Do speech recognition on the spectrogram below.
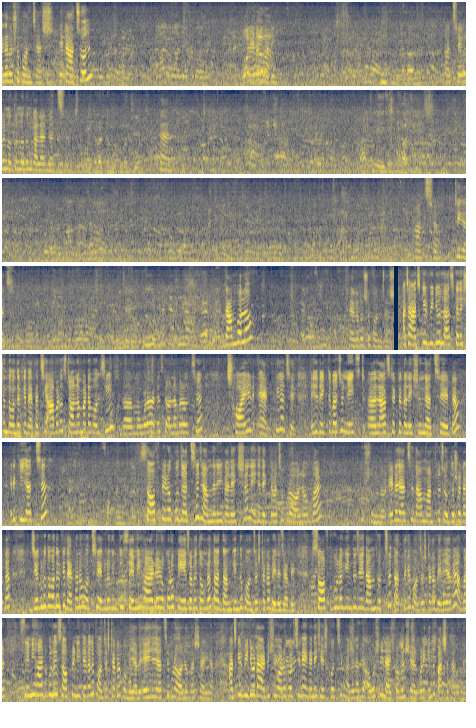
এগারোশো পঞ্চাশ, এটা আঁচল। এটা বডি আচ্ছা এগুলো নতুন নতুন কালার যাচ্ছে। হ্যাঁ। আচ্ছা ঠিক আছে। দাম বলো? এগারোশো পঞ্চাশ। আচ্ছা আজকের ভিডিও লাস্ট কালেকশন তোমাদেরকে দেখাচ্ছি। আবারও স্টল নাম্বারটা বলছি। মঙ্গলাহাটের স্টল নাম্বার হচ্ছে ছয়ের এক, ঠিক আছে? এই যে দেখতে পাচ্ছ নেক্সট লাস্ট একটা কালেকশন যাচ্ছে এটা। এটা কি যাচ্ছে? সফটের ওপর যাচ্ছে, জামদানির কালেকশন এই যে দেখতে পাচ্ছ, পুরো অল ওভার সুন্দর। এটা যাচ্ছে দাম মাত্র চোদ্দোশো টাকা। যেগুলো তোমাদেরকে দেখানো হচ্ছে, এগুলো কিন্তু সেমি হার্ডের ওপরও পেয়ে যাবে তোমরা, তার দাম কিন্তু পঞ্চাশ টাকা বেড়ে যাবে। সফটগুলো কিন্তু যেই দাম হচ্ছে, তার থেকে পঞ্চাশ টাকা বেড়ে যাবে। আবার সেমি হার্ডগুলোই সফটে নিতে গেলে পঞ্চাশ টাকা কমে যাবে। এই যে যাচ্ছে পুরো অল ওভার শাড়িরা। আজকের ভিডিওটা আর বেশি বড় করছি না, এখানেই শেষ করছি। ভালো লাগলে অবশ্যই লাইক কমেন্ট শেয়ার করে কিন্তু পাশে থাকবে।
